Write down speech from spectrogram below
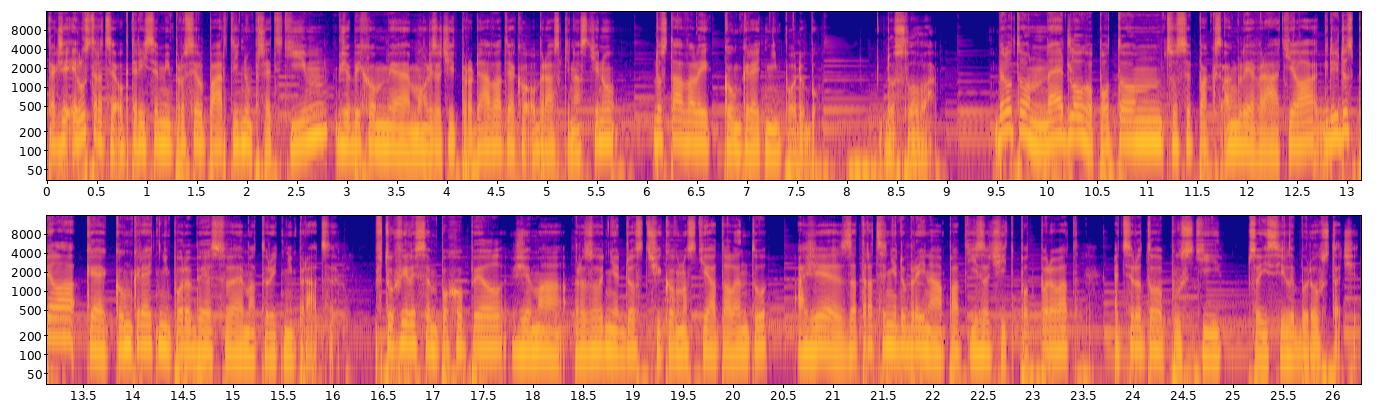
Takže ilustrace, o který jsem mi prosil pár týdnů předtím, že bychom je mohli začít prodávat jako obrázky na stěnu, dostávaly konkrétní podobu. Doslova. Bylo to nedlouho potom, co se pak z Anglie vrátila, když dospěla ke konkrétní podobě své maturitní práce. V tu chvíli jsem pochopil, že má rozhodně dost šikovnosti a talentu a že je zatraceně dobrý nápad jí začít podporovat, ať se do toho pustí, co jí síly budou stačit.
